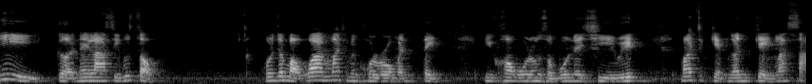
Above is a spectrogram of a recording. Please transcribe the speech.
ที่เกิดในราศีพฤษภผมจะบอกว่ามักจะเป็นคนโรแมนติก มีความอุดมสมบูรณ์ในชีวิต มักจะเก็บเงินเก่งรักษา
